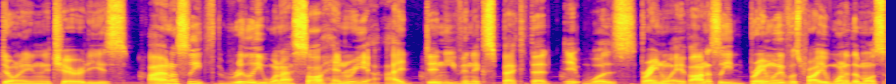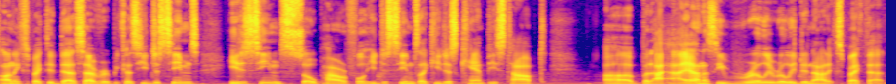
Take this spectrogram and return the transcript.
donating to charities. I honestly, really, when I saw Henry, I didn't even expect that it was Brainwave. Honestly, Brainwave was probably one of the most unexpected deaths ever because he just seems, he just seems so powerful. He just seems like he just can't be stopped. Uh, but I, I, honestly really, really did not expect that.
